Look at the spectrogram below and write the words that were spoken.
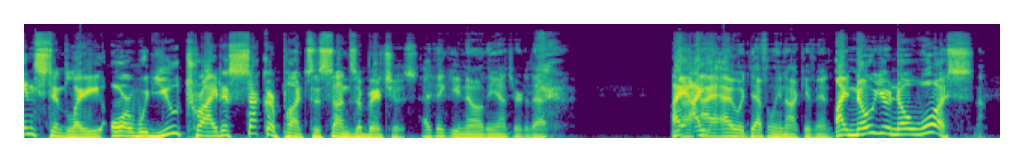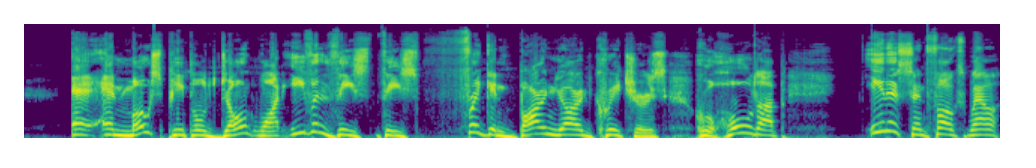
instantly, or would you try to sucker punch the sons of bitches? I think you know the answer to that. I, I, I, would definitely not give in. I know you're no wuss. And, and most people don't want even these these friggin' barnyard creatures who hold up innocent folks. Well,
